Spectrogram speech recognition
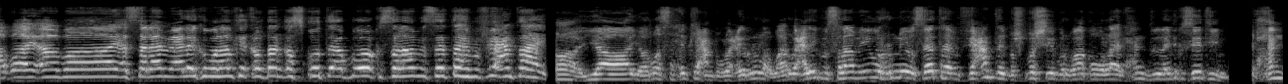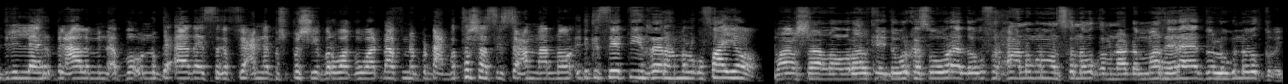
أباي أباي. السلام عليكم. ولالكي قلدان قسقوت أبوك. السلام سيتها مفيعن تاي؟ آه يا يا الله صاحبك عم بقول عيرولا وارو عليكم السلام. إيه ورمي وسيتها مفيعن تاي. بشبشي برواقه والله الحمد لله ديك سيتين. Seetiin alxamdulilahi rabbilcaalamiin abba unuga aada isaga fiicna bashbashii barwaaqo waa dhaafna badhac batashaasi soconaano idinka seetiin reeraha ma lagu faayo maasha allah walaalkayda warkaas waa war aad loogu farxo anaguna waan iska nabad qabnaa dhammaan reeraha aad baa loogu nabad qabay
